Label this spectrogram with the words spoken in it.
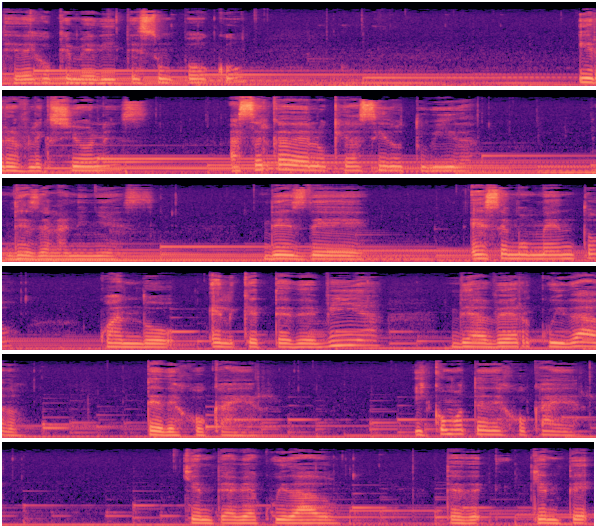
Te dejo que medites un poco y reflexiones acerca de lo que ha sido tu vida desde la niñez, desde ese momento cuando el que te debía de haber cuidado te dejó caer. ¿Y cómo te dejó caer? Quien te había cuidado, quien te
